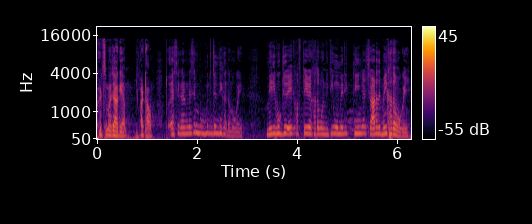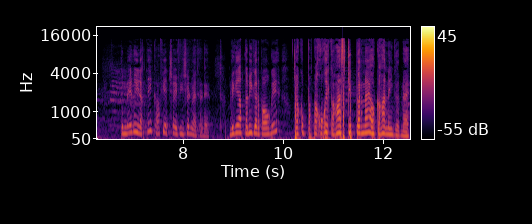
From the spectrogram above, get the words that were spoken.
फिर समझ आ गया। हटाओ। तो ऐसे करने से बुक मेरी जल्दी खत्म हो गई। मेरी बुक जो एक हफ़्ते में खत्म होनी थी, वो मेरी तीन या चार दिन में ही खत्म हो गई। तो मेरे को ये लगता है काफ़ी अच्छा एफिशिएंट मेथड है। लेकिन आप तभी कर पाओगे जो आपको पता हो कि कहाँ स्किप करना है और कहाँ नहीं करना है।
